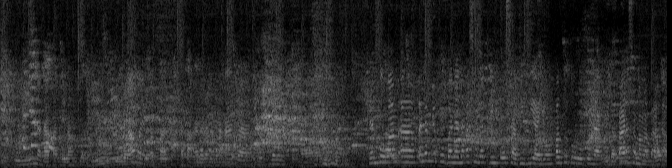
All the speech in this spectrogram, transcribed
tuntunin na dapat nilang sundin. Halimbawa yung pagpasok sa paaralan na aga. Ganun po. Yan po, ma'am. Um, alam niyo po ba na nakasulat din po sa Biblia yung pagtuturo po natin para sa mga bata?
